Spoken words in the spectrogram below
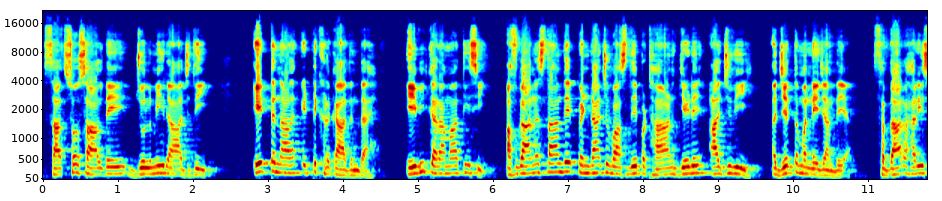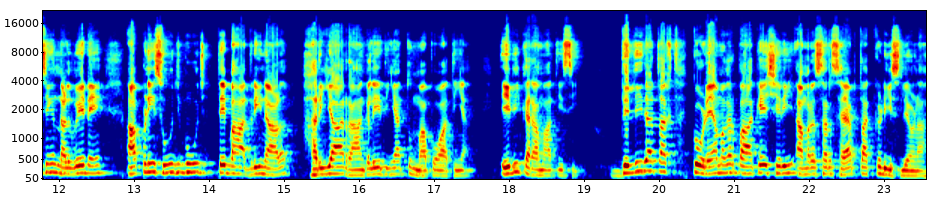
700 ਸਾਲ ਦੇ ਜ਼ੁਲਮੀ ਰਾਜ ਦੀ ਇੱਟ ਨਾਲ ਇੱਟ ਖੜਕਾ ਦਿੰਦਾ ਹੈ। ਇਹ ਵੀ ਕਰਾਮਾਤ ਹੀ ਸੀ। ਅਫਗਾਨਿਸਤਾਨ ਦੇ ਪਿੰਡਾਂ 'ਚ ਵਸਦੇ ਪਠਾਨ ਜਿਹੜੇ ਅੱਜ ਵੀ ਅਜਿੱਤ ਮੰਨੇ ਜਾਂਦੇ ਆ। ਸਰਦਾਰ ਹਰੀ ਸਿੰਘ ਨਲਵੇ ਨੇ ਆਪਣੀ ਸੂਝ-ਬੂਝ ਤੇ ਬਹਾਦਰੀ ਨਾਲ ਹਰੀਆ ਰਾਂਗਲੇ ਦੀਆਂ ਧੁੰਮਾਂ ਪਵਾਤੀਆਂ। ਇਹ ਵੀ ਕਰਾਮਾਤੀ ਸੀ। ਦਿੱਲੀ ਦਾ ਤਖਤ ਘੋੜਿਆਂ ਮਗਰ ਪਾ ਕੇ ਸ੍ਰੀ ਅੰਮ੍ਰਿਤਸਰ ਸਾਹਿਬ ਤੱਕ ਘੜੀਸ ਲਿਆਉਣਾ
